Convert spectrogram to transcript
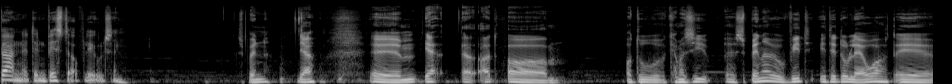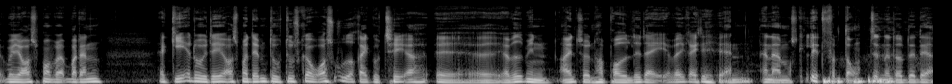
børnene den bedste oplevelse. Spændende. Ja, øhm, ja og, og, og du, kan man sige, øh, spænder jo vidt i det, du laver. Øh, vil jeg også spørge, hvordan agerer du i det? Også med dem, du, du skal jo også ud og rekruttere. Øh, jeg ved, min egen søn har prøvet lidt af. Jeg ved ikke rigtig, han, han er måske lidt for dum til netop det der.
